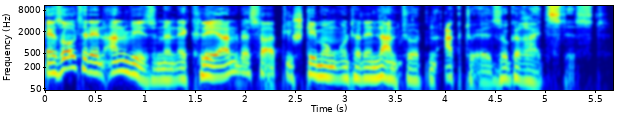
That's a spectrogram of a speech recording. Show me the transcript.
Er sollte den Anwesenden erklären, weshalb die Stimmung unter den Landwirten aktuell so gereizt ist.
